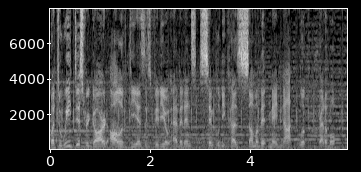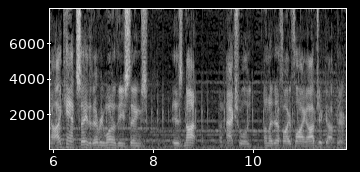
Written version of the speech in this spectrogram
But do we disregard all of Diaz's video evidence simply because some of it may not look credible? Now, I can't say that every one of these things is not an actual unidentified flying object out there.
